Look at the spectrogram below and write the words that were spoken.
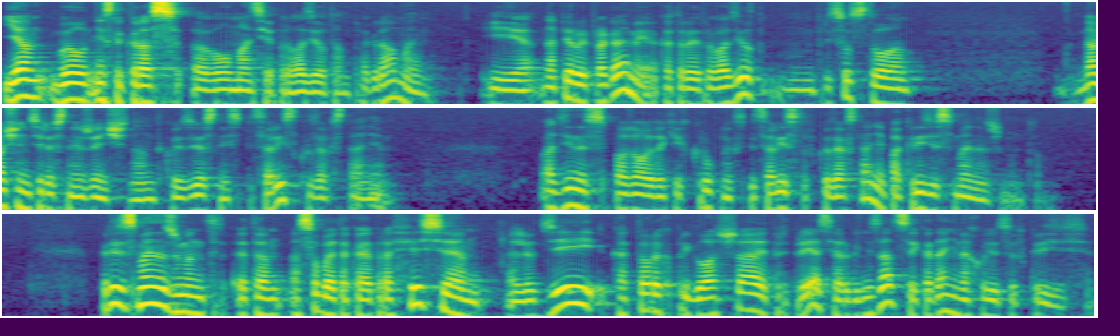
Я был несколько раз в Алмате, проводил там программы, и на первой программе, которую я проводил, присутствовала одна очень интересная женщина, она такой известный специалист в Казахстане – один из, пожалуй, таких крупных специалистов в Казахстане по кризис-менеджменту. Кризис-менеджмент – это особая такая профессия людей, которых приглашают предприятия, организации, когда они находятся в кризисе.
